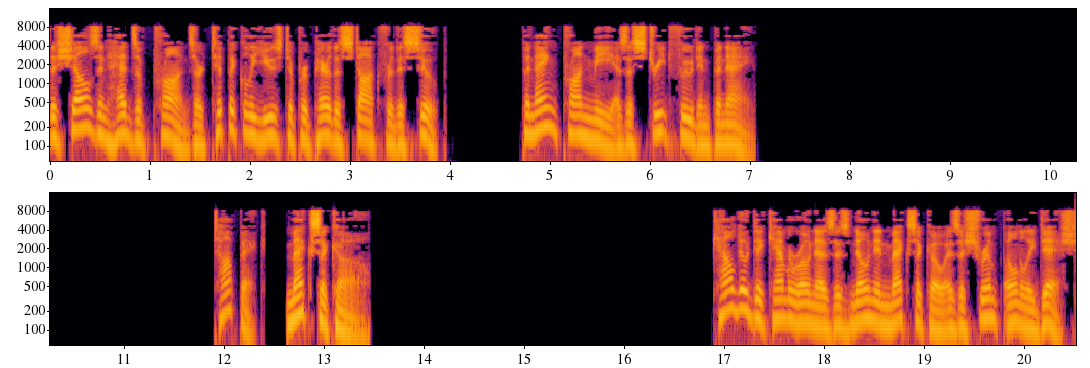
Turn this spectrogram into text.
The shells and heads of prawns are typically used to prepare the stock for this soup. Penang prawn mee is a street food in Penang. Mexico Caldo de camarones is known in Mexico as a shrimp-only dish.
